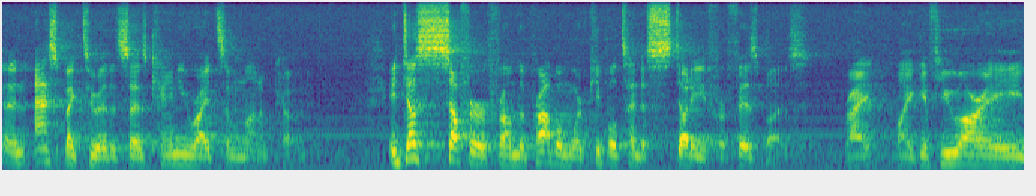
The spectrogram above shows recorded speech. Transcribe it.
an aspect to it that says, can you write some amount of code? It does suffer from the problem where people tend to study for FizzBuzz, right? Like if you are a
